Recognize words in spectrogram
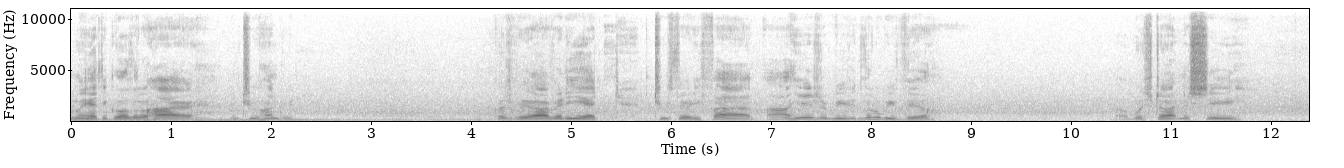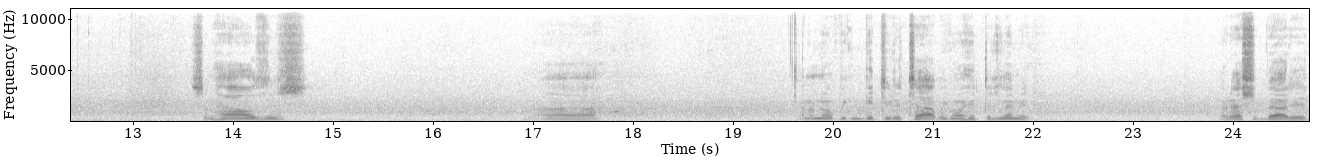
We may have to go a little higher than 200 because we're already at 235. Ah, here's a re- little reveal. Uh, we're starting to see some houses. Uh, I don't know if we can get to the top. We're gonna hit the limit. But that's about it.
